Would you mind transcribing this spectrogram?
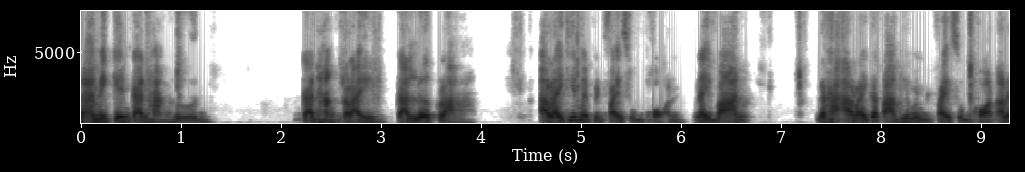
นะมีเกณฑ์การห่างเหิน การห่างไกล การเลิกลา อะไรที่มันเป็นไฟสุมขอนในบ้านนะคะ อะไรก็ตามที่มันเป็นไฟสุมขอนอะไร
